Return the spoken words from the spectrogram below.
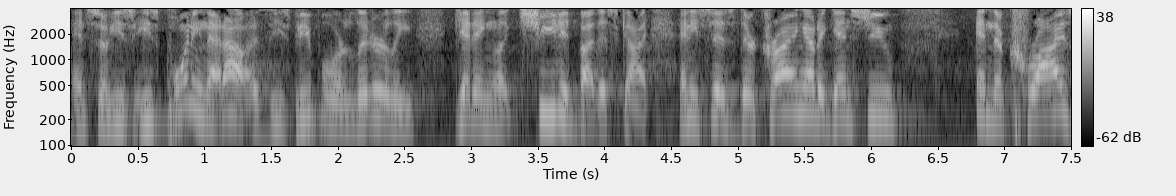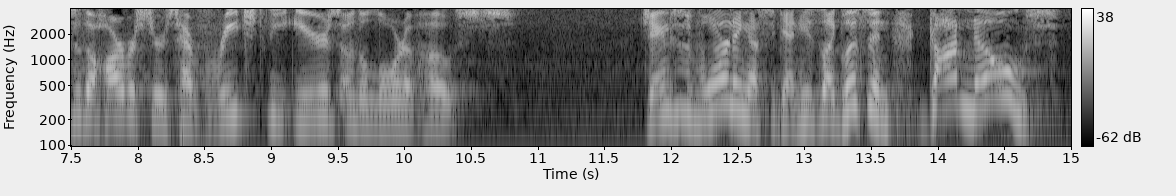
And so he's, he's pointing that out as these people are literally getting like cheated by this guy. And he says, They're crying out against you, and the cries of the harvesters have reached the ears of the Lord of hosts. James is warning us again. He's like, Listen, God knows.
